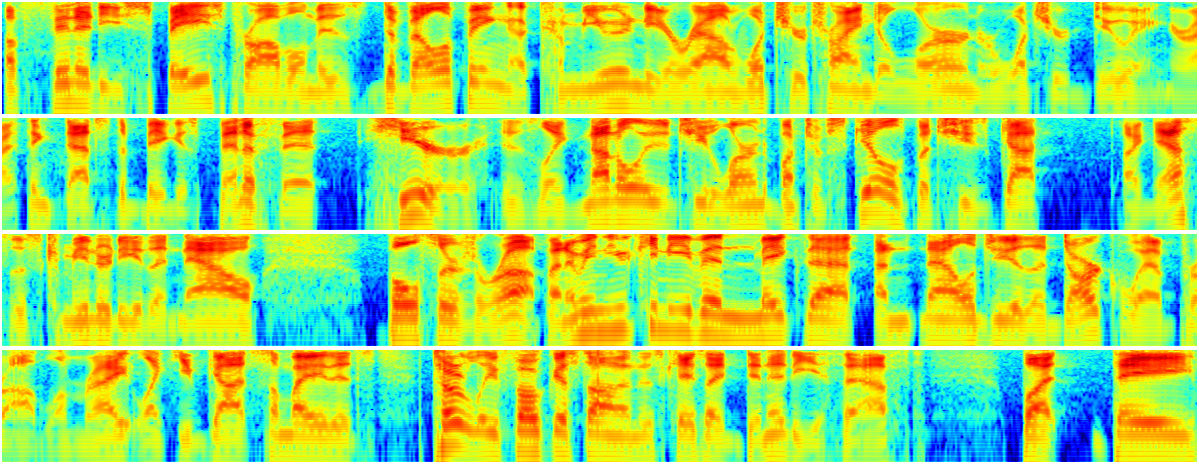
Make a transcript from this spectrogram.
affinity space problem is developing a community around what you're trying to learn or what you're doing. Or i think that's the biggest benefit here is like not only did she learn a bunch of skills but she's got i guess this community that now bolsters her up. And i mean you can even make that analogy to the dark web problem right? Like you've got somebody that's totally focused on in this case identity theft but they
